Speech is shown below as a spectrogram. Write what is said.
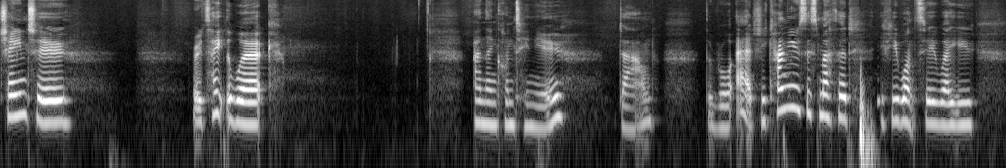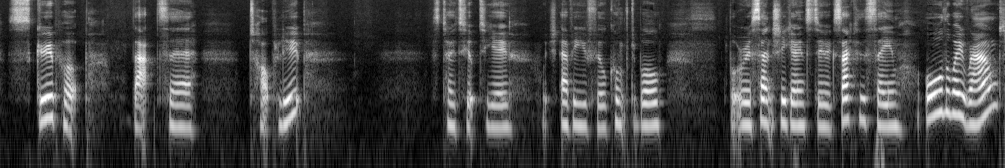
chain two, rotate the work, and then continue down the raw edge. You can use this method if you want to where you scoop up that uh, top loop. It's totally up to you, whichever you feel comfortable. But we're essentially going to do exactly the same all the way round.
